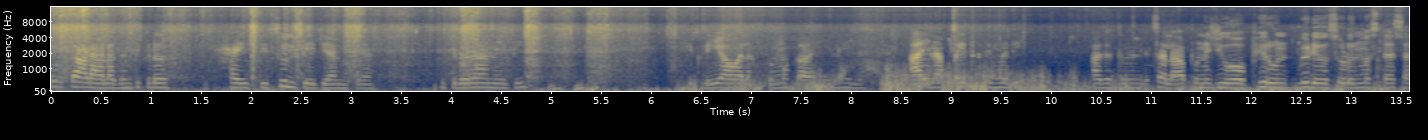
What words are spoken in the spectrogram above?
तूर काढावं लागेल तिकडं. हाय ती चुलतेची आमच्या. इकडं आहे ती. इकडे यावं लागतं मका न्यायला आई ना येत होती मध्ये आज आता म्हणलं चला आपण जीव फिरून व्हिडिओ सोडून मस्त असा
